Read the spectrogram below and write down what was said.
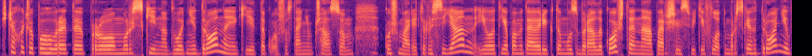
Ще хочу поговорити про морські надводні дрони, які також останнім часом кошмарять росіян. І от я пам'ятаю, рік тому збирали кошти на перший в світі флот морських дронів.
